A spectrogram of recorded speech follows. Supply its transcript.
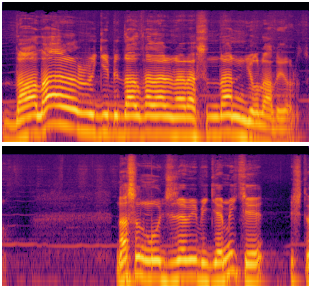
dağlar gibi dalgaların arasından yol alıyordu. Nasıl mucizevi bir gemi ki işte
